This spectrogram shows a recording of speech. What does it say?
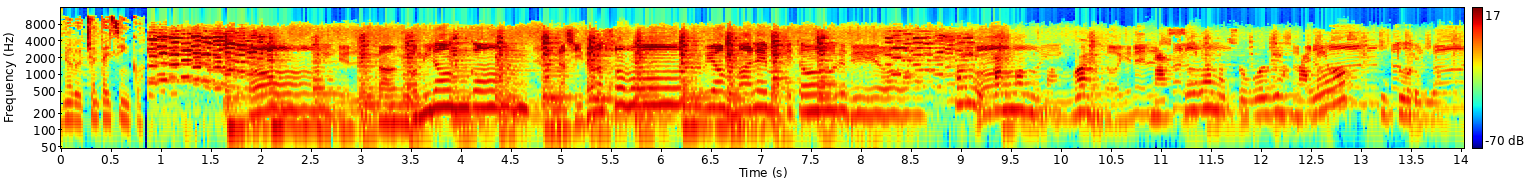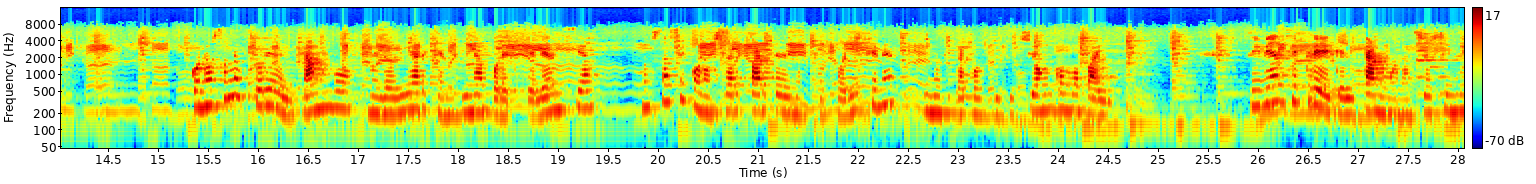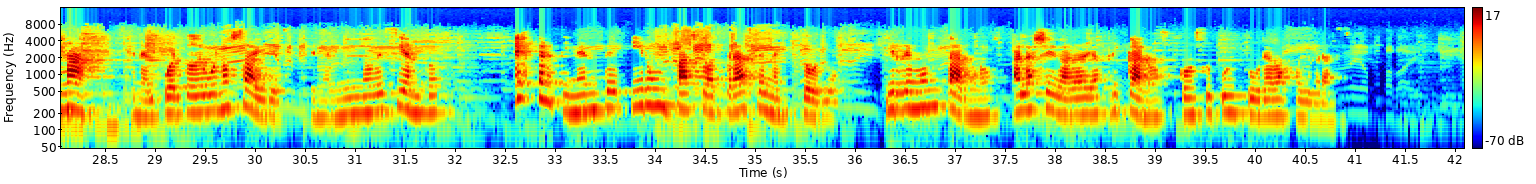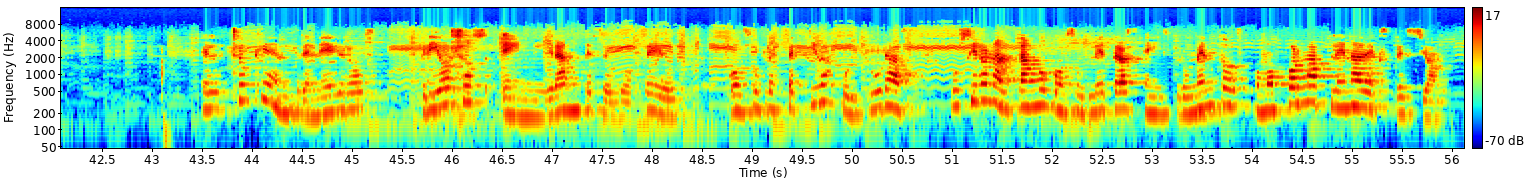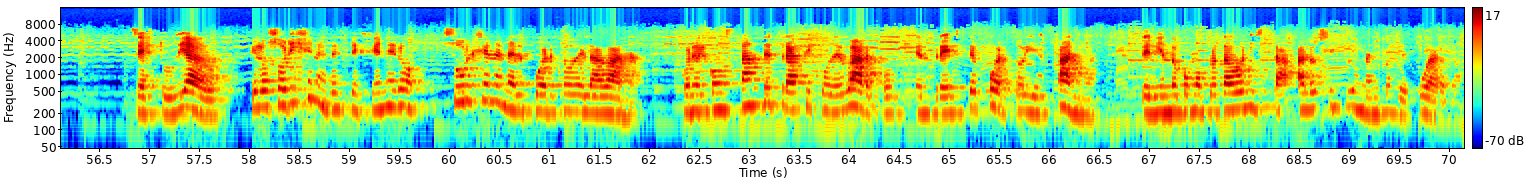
906985. Soy el tango milongo, nacido en los suburbios malemos y turbios. Soy el tango milongón, nacido en los suburbios malevos y turbios. Conocer la historia del tango, melodía argentina por excelencia, nos hace conocer parte de nuestros orígenes y nuestra constitución como país. Si bien se cree que el tango nació sin más en el puerto de Buenos Aires en el 1900, es pertinente ir un paso atrás en la historia y remontarnos a la llegada de africanos con su cultura bajo el brazo. El choque entre negros, criollos e inmigrantes europeos, con sus respectivas culturas, pusieron al tango con sus letras e instrumentos como forma plena de expresión. Se ha estudiado que los orígenes de este género surgen en el puerto de La Habana, con el constante tráfico de barcos entre este puerto y España, teniendo como protagonista a los instrumentos de cuerda.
